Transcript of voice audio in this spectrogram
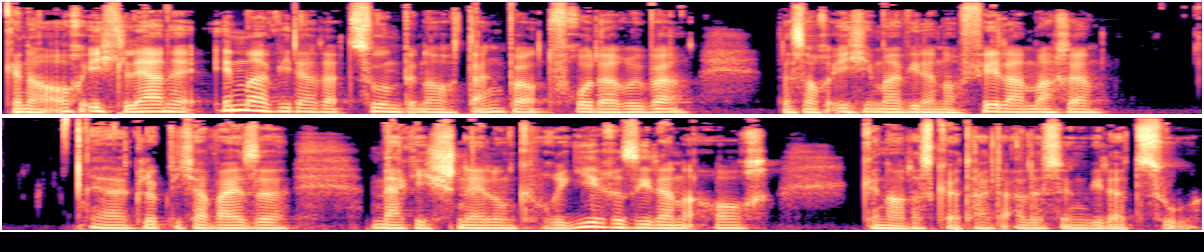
Genau, auch ich lerne immer wieder dazu und bin auch dankbar und froh darüber, dass auch ich immer wieder noch Fehler mache. Ja, glücklicherweise merke ich schnell und korrigiere sie dann auch. Genau, das gehört halt alles irgendwie dazu.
